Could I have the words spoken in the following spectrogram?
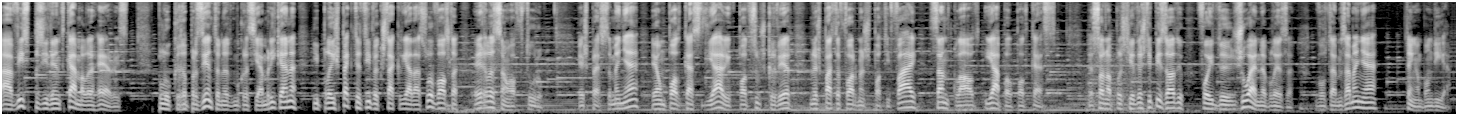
à vice-presidente Kamala Harris. Pelo que representa na democracia americana e pela expectativa que está criada à sua volta em relação ao futuro. Expresso da Manhã é um podcast diário que pode subscrever nas plataformas Spotify, SoundCloud e Apple Podcasts. A sonoplastia deste episódio foi de Joana Beleza. Voltamos amanhã. Tenham bom dia.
